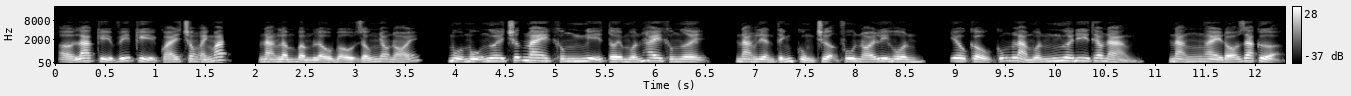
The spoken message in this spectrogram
ở La Kỳ Vĩ kỳ quái trong ánh mắt, nàng lầm bầm lầu bầu giống nhau nói, mụ mụ ngươi trước nay không nghĩ tới muốn hay không ngươi, nàng liền tính cùng trượng phu nói ly hôn, yêu cầu cũng là muốn ngươi đi theo nàng, nàng ngày đó ra cửa,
